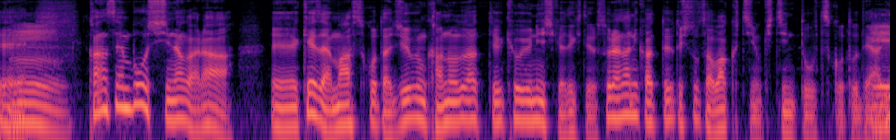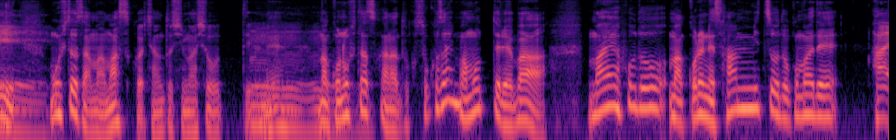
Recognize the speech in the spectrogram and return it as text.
感染防止しながら、えー、経済を回すことは十分可能だっていう共有認識ができている。それは何かというと、一つはワクチンをきちんと打つことであり、えー、もう一つはまあマスクはちゃんとしましょうっていうね。うまあこの二つかなと。そこさえ守ってれば、前ほど、まあこれね、3密をどこまで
